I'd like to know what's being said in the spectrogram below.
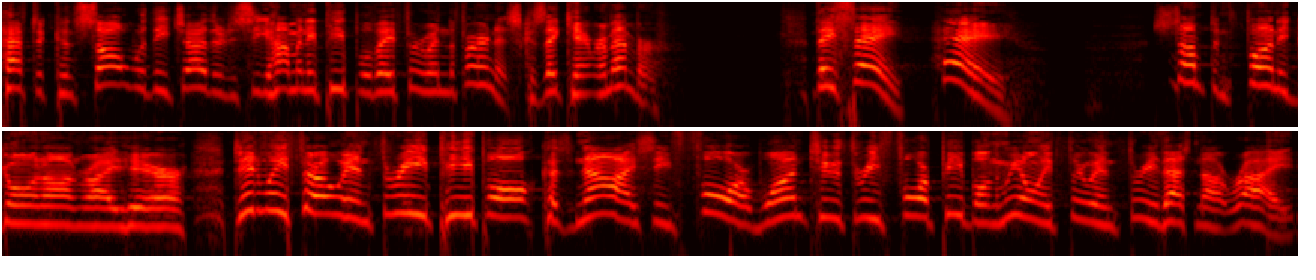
have to consult with each other to see how many people they threw in the furnace because they can't remember. They say, hey, something funny going on right here. Didn't we throw in three people? Because now I see four. One, two, three, four people, and we only threw in three. That's not right.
